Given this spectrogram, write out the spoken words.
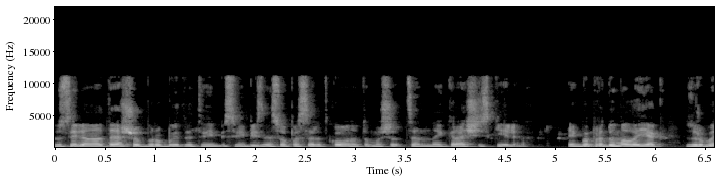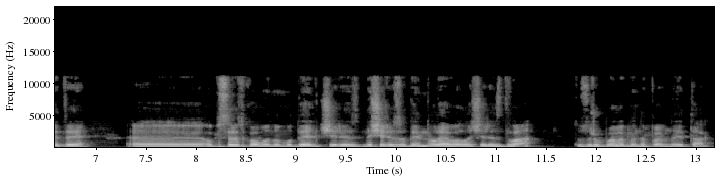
зусилля на те, щоб робити твій свій бізнес опосередковано, тому що це найкращий скейлінг. Якби придумали, як зробити е, опосередковану модель через не через один level, а через два, то зробили б, напевно, і так.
